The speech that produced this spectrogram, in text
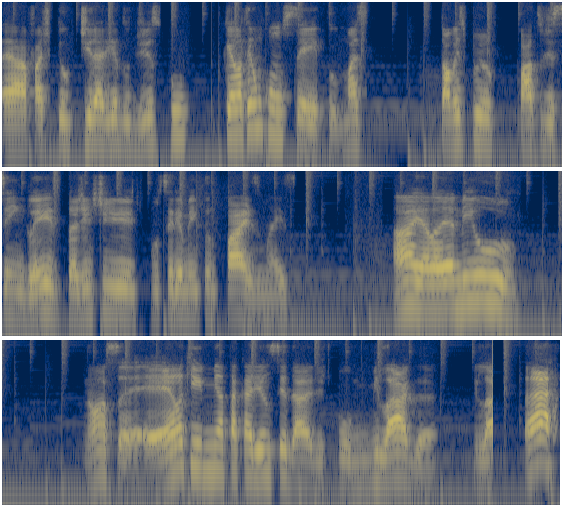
é a faixa que eu tiraria do disco, porque ela tem um conceito, mas talvez por fato de ser em inglês, pra gente tipo, seria meio tanto faz, mas. Ai, ela é meio. Nossa, é ela que me atacaria a ansiedade, tipo, me larga. Me larga. Ah!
